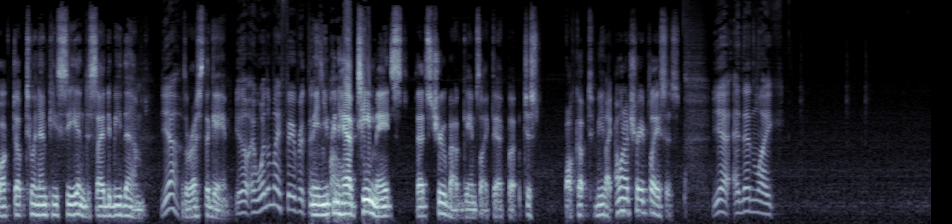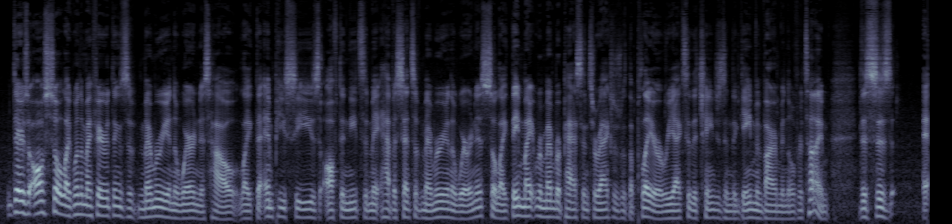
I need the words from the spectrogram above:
walked up to an NPC and decide to be them yeah, the rest of the game? you know, and one of my favorite things. I mean, you can have teammates. That's true about games like that, but just walk up to me like, I want to trade places. Yeah, and then like there's also like one of my favorite things of memory and awareness how like the npcs often need to ma- have a sense of memory and awareness so like they might remember past interactions with a player or react to the changes in the game environment over time this is a,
